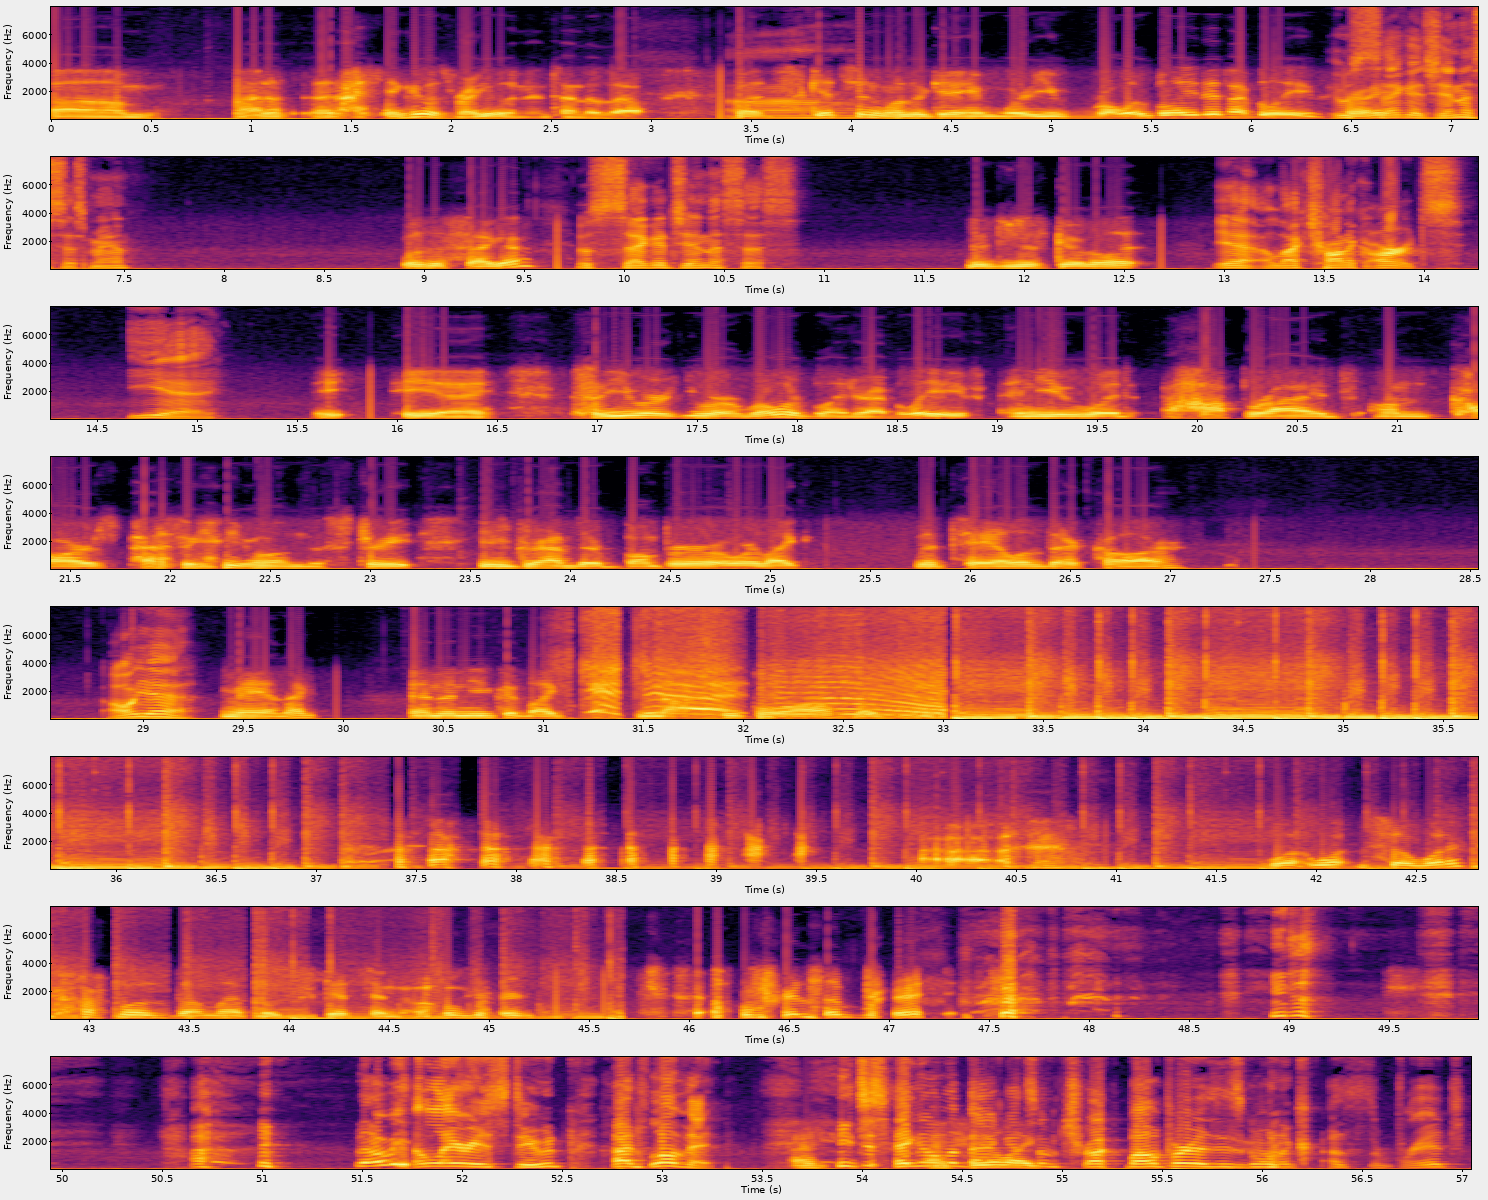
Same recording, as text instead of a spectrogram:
Um, I don't. I think it was regular Nintendo though. But Uh, Skitchin was a game where you rollerbladed, I believe. It was right? Sega Genesis, man. Was it Sega? It was Sega Genesis. Did you just Google it? Yeah. Electronic Arts. EA. EA. So you were you were a rollerblader, I believe, and you would hop rides on cars passing you on the street. You'd grab their bumper or like the tail of their car. Oh yeah. Man, that and then you could like knock people off. Like, what what? So what if Carlos Dunlap was skitching over over the bridge? He just that would be hilarious, dude. I'd love it. I- He just hanging on I the back feel of some truck bumper as he's going across the bridge.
